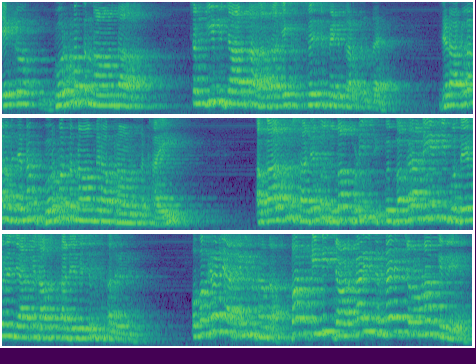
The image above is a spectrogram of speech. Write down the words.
ਇੱਕ ਗੁਰਮਤ ਨਾਮ ਦਾ ਚੰਗੀ ਵਿਚਾਰਧਾਰਾ ਦਾ ਇੱਕ ਸਵਿਚ ਫਿੱਟ ਕਰ ਦਿੰਦਾ ਹੈ। ਜਿਹੜਾ ਅਗਲਾ ਲਫ਼ਜ਼ ਹੈ ਨਾ, ਗੁਰਮਤ ਨਾਮ ਮੇਰਾ ਪ੍ਰਾਣ ਸਖਾਈ। ਅਕਾਲ ਪੁਰਖ ਸਾਡੇ ਤੋਂ ਜੁਦਾ ਥੋੜੀ ਸੀ, ਕੋਈ ਵੱਖਰਾ ਨਹੀਂ ਹੈ ਕਿ ਗੁਰਦੇਵ ਨੇ ਲਿਆ ਕੇ ਰੱਬ ਸਾਡੇ ਵਿੱਚ ਬਿਠਾ ਦੇਣਾ। ਉਹ ਵੱਖਰਾ ਲਿਆ ਕੇ ਨਹੀਂ ਬਿਠਾਉਂਦਾ। ਬਸ ਇੰਨੀ ਜਾਣਕਾਰੀ ਦਿੰਦਾ ਇਹ ਚਲਾਉਣਾ ਕਿਵੇਂ ਹੈ?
